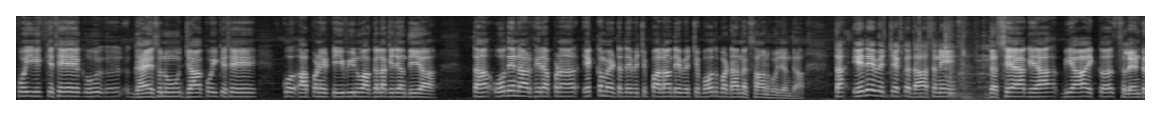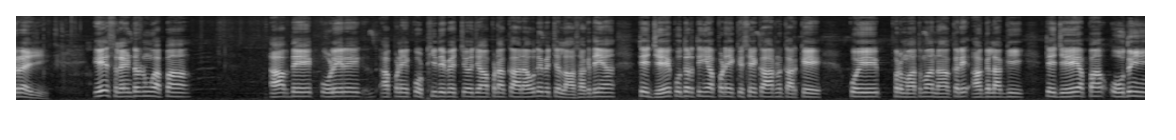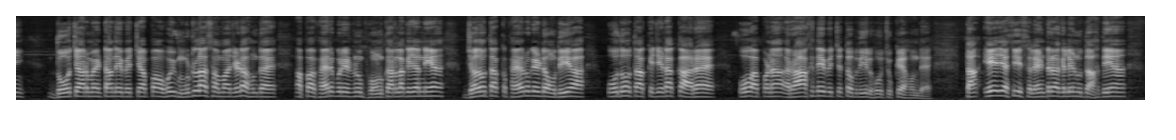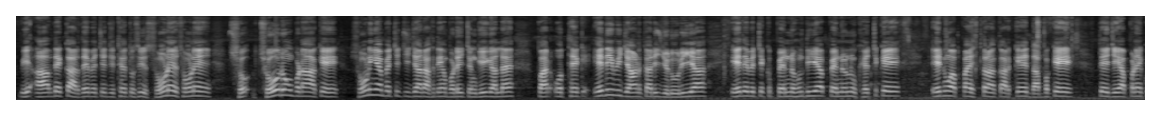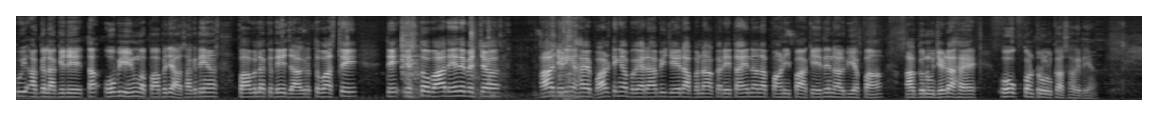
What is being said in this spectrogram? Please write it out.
ਕੋਈ ਕਿਸੇ ਕੋ- ਗੈਸ ਨੂੰ ਜਾਂ ਕੋਈ ਕਿਸੇ ਕੋ ਆਪਣੇ ਟੀਵੀ ਨੂੰ ਅੱਗ ਲੱਗ ਜਾਂਦੀ ਆ, ਤਾਂ ਉਹਦੇ ਨਾਲ ਫਿਰ ਆਪਣਾ 1 ਮਿੰਟ ਦੇ ਵਿੱਚ ਪਲਾਂ ਦੇ ਵਿੱਚ ਬਹੁਤ ਵੱਡਾ ਨੁਕਸਾਨ ਹੋ ਜਾਂਦਾ। ਤਾਂ ਇਹਦੇ ਵਿੱਚ ਇੱਕ ਦਾਸ ਨੇ ਦੱਸਿਆ ਗਿਆ ਵੀ ਆ ਇੱਕ ਸਿਲੰਡਰ ਹੈ ਜੀ। ਇਹ ਸਿਲੰਡਰ ਨੂੰ ਆਪਾਂ ਆਪਦੇ ਕੋਲੇ ਰੇ- ਆਪਣੇ ਕੋਠੀ ਦੇ ਵਿੱਚ ਜਾਂ ਆਪਣਾ ਘਰ ਆ, ਉਹਦੇ ਵਿੱਚ ਲਾ ਸਕਦੇ ਆ ਤੇ ਜੇ ਕੁਦਰਤੀ ਆਪਣੇ ਕਿਸੇ ਕਾਰਨ ਕਰਕੇ ਕੋਈ ਪ੍ਰਮਾਤਮਾ ਨਾ ਕਰੇ, ਅੱਗ ਲੱਗ ਗਈ ਤੇ ਜੇ ਆਪਾਂ ਉਦੋਂ ਹੀ 2-4 ਮਿੰਟਾਂ ਦੇ ਵਿੱਚ ਆਪਾਂ ਉਹੀ ਮੁੱਢਲਾ ਸਮਾਂ ਜਿਹੜਾ ਹੁੰਦਾ ਹੈ, ਆਪਾਂ ਫਾਇਰ ਬ੍ਰਿਗੇਡ ਨੂੰ ਫੋਨ ਕਰਨ ਲੱਗ ਜਾਂਦੇ ਆ ਜਦੋਂ ਤੱਕ ਫਾਇਰ ਬ੍ਰਿਗੇਡ ਆਉਂਦੀ ਆ, ਉਦੋਂ ਤੱਕ ਜਿਹੜਾ ਘਰ ਹੈ, ਉਹ ਆਪਣਾ ਰਾਖ ਦੇ ਵਿੱਚ ਤਬਦੀਲ ਹੋ ਚੁੱਕਿਆ ਹੁੰਦਾ ਹੈ। ਤਾਂ ਇਹ ਅਸੀਂ ਸਿਲੰਡਰ ਅਗਲੇ ਨੂੰ ਦੱਸਦੇ ਆਂ ਵੀ ਆਪਦੇ ਘਰ ਦੇ ਵਿੱਚ ਜਿੱਥੇ ਤੁਸੀਂ ਸੋਹਣੇ ਸੋਹਣੇ ਸ਼ੋਰੂਮ ਬਣਾ ਕੇ ਸੋਹਣੀਆਂ ਵਿੱਚ ਚੀਜ਼ਾਂ ਰੱਖਦੇ ਆ ਬੜੀ ਚੰਗੀ ਗੱਲ ਹੈ। ਪਰ ਉੱਥੇ ਇੱਕ ਇਹਦੀ ਵੀ ਜਾਣਕਾਰੀ ਜ਼ਰੂਰੀ ਆ। ਇਹਦੇ ਵਿੱਚ ਇੱਕ ਪਿੰਨ ਹੁੰਦੀ ਆ, ਪਿੰਨ ਨੂੰ ਖਿੱਚ ਕੇ ਇਹਨੂੰ ਆਪਾਂ ਇਸ ਤਰ੍ਹਾਂ ਕਰਕੇ ਦੱਬ ਕੇ ਤੇ ਜੇ ਆਪਣੇ ਕੋਈ ਅੱਗ ਲੱਗ ਜੇ ਤਾਂ ਉਹ ਵੀ ਇਹਨੂੰ ਆਪਾਂ ਬੁਝਾ ਸਕਦੇ ਆ ਪਬਲਿਕ ਦੇ ਜਾਗਰਤ ਵਾਸਤੇ। ਤੇ ਇਸ ਤੋਂ ਬਾਅਦ ਇਹਦੇ ਵਿੱਚ ਆ ਜਿਹੜੀਆਂ ਹੈ ਬਾਲਟੀਆਂ ਵਗੈਰਾ ਵੀ ਜੇ ਰੱਬ ਨਾ ਕਰੇ ਤਾਂ ਇਹਨਾਂ ਦਾ ਪਾਣੀ ਪਾ ਕੇ ਇਹਦੇ ਨਾਲ ਵੀ ਆਪਾਂ ਅੱਗ ਨੂੰ ਜਿਹੜਾ ਹੈ ਉਹ ਕੰਟਰੋਲ ਕਰ ਸਕਦੇ ਹਾਂ।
